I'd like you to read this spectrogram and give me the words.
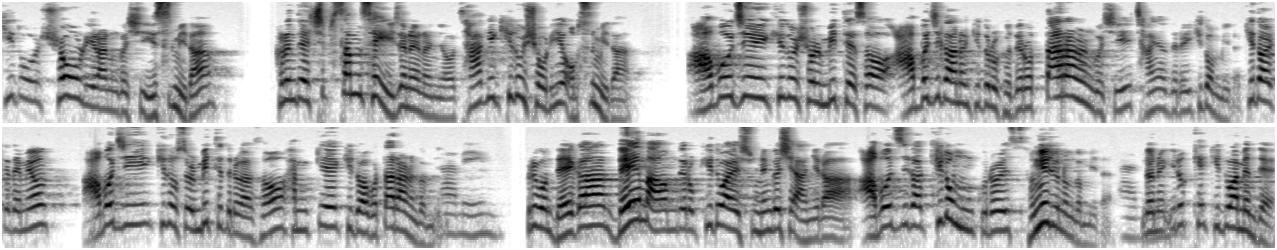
기도 쇼울이라는 것이 있습니다. 그런데 13세 이전에는요, 자기 기도 쇼울이 없습니다. 아버지의 기도 쇼울 밑에서 아버지가 하는 기도를 그대로 따라하는 것이 자녀들의 기도입니다. 기도할 때 되면 아버지 기도 쇼울 밑에 들어가서 함께 기도하고 따라하는 겁니다. 아멘. 그리고 내가 내 마음대로 기도할 수 있는 것이 아니라 아버지가 기도 문구를 정해주는 겁니다. 아멘. 너는 이렇게 기도하면 돼.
